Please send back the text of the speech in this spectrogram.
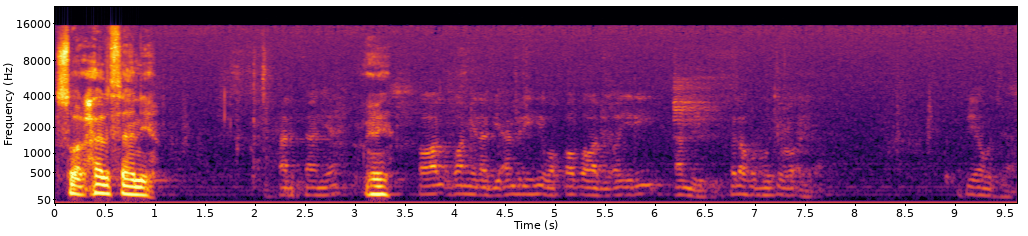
الصورة الحالة الثانية الحالة الثانية إيه. قال ضمن بأمره وقضى بغير أمره. فله الرجوع أيضا. فيها وجهان.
